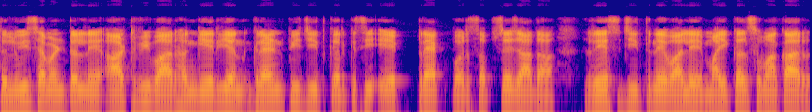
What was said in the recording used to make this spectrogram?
तो लुइस हैमिल्टन ने आठवीं बार हंगेरियन ग्रैंड पी जीत कर किसी एक ट्रैक पर सबसे ज़्यादा रेस जीतने वाले माइकल सुमाकार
